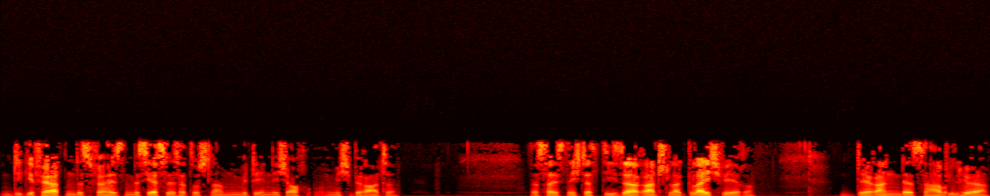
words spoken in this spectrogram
die Gefährten des verheißenen Messias, mit denen ich auch mich berate. Das heißt nicht, dass dieser Ratschlag gleich wäre. Der Rang des Sahaba viel höher.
